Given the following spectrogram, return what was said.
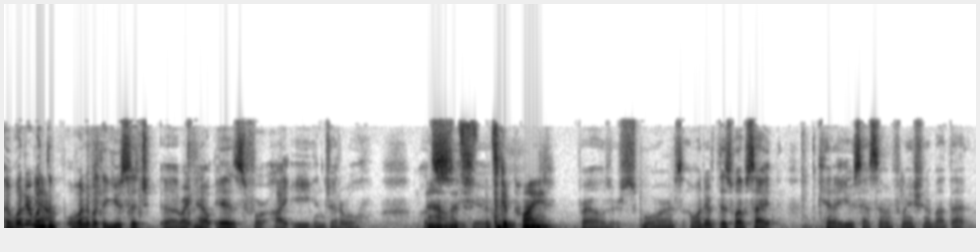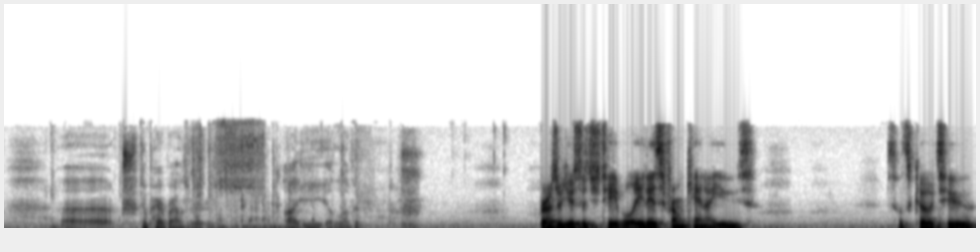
I wonder what the I wonder what the usage uh, right now is for IE in general. Let's oh, that's that's a good point. Browser scores. I wonder if this website can I use has some information about that. Uh, compare browsers. IE 11. Browser usage table. It is from Can I Use. So let's go to.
